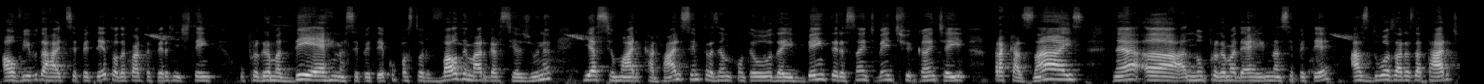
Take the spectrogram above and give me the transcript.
ao vivo da Rádio CPT. Toda quarta-feira a gente tem o programa DR na CPT com o pastor Valdemar Garcia Júnior e a Silmari Carvalho, sempre trazendo conteúdo aí bem interessante, bem edificante aí para casais, né? Uh, no programa DR na CPT, às duas horas da tarde,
